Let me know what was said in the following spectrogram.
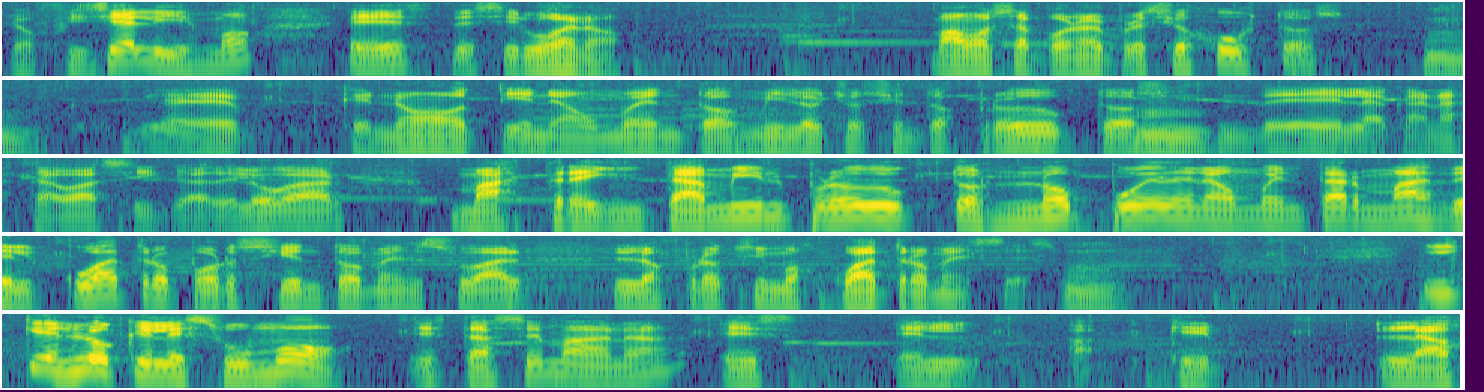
el oficialismo, es decir, bueno, vamos a poner precios justos, Mm. eh, que no tiene aumentos 1.800 productos Mm. de la canasta básica del hogar, más 30.000 productos no pueden aumentar más del 4% mensual en los próximos cuatro meses. Mm. ¿Y qué es lo que le sumó esta semana? Es el a- que la-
